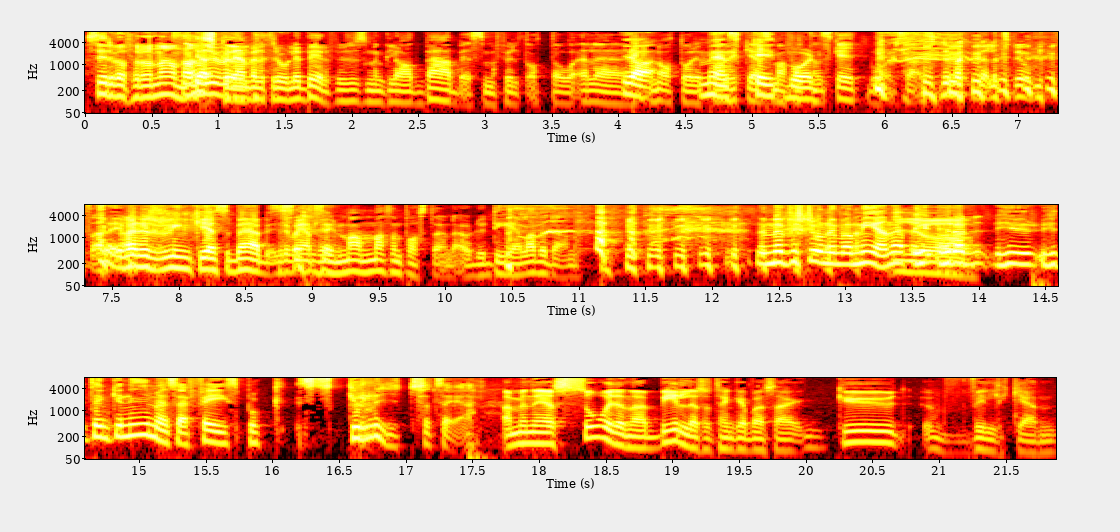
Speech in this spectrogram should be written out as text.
Så det var för någon annan var det en väldigt rolig bild, för du ser ut som en glad bebis som har fyllt åtta år, eller Ja, en åttaårig med en pojke som har fått en skateboard. Så, här. så det var väldigt roligt. Det var världens rynkigaste bebis. så det var egentligen din mamma som postade den där och du delade den. Nej, men förstår ni vad jag menar? Ja. Hur, hur, hur, hur tänker ni med så Facebook-skryt, så att säga? Ja, men när jag såg den där bilden så tänkte jag bara så här, gud vilken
